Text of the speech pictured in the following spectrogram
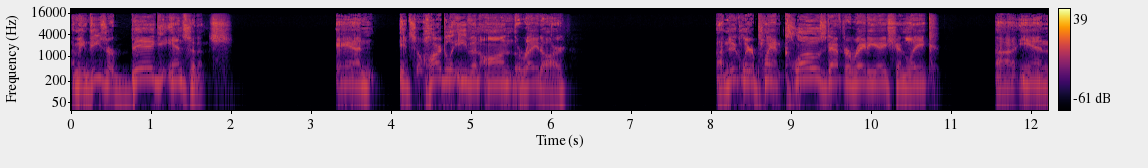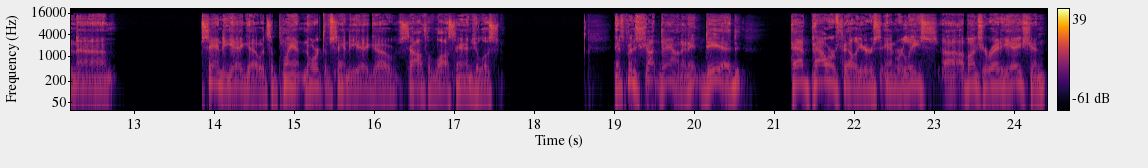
I mean, these are big incidents. And it's hardly even on the radar. A nuclear plant closed after radiation leak uh, in um, San Diego. It's a plant north of San Diego, south of Los Angeles. It's been shut down, and it did have power failures and release uh, a bunch of radiation.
